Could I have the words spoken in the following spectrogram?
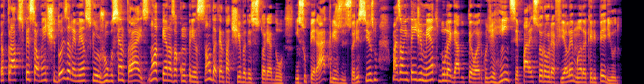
eu trato especialmente de dois elementos que eu julgo centrais, não apenas a compreensão da tentativa desse historiador em superar a crise do historicismo, mas ao entendimento do legado teórico de Hintze para a historiografia alemã daquele período.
